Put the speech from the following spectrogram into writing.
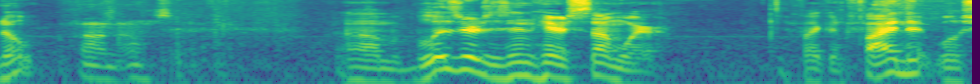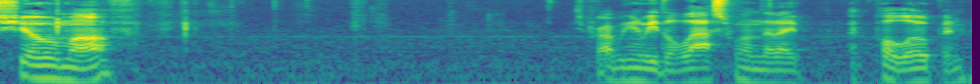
Nope. Oh no. Um, blizzard is in here somewhere. If I can find it, we'll show him off. It's probably gonna be the last one that I, I pull open.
